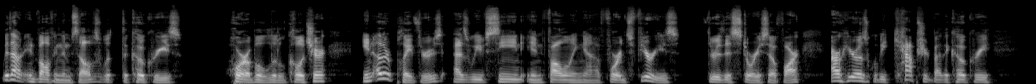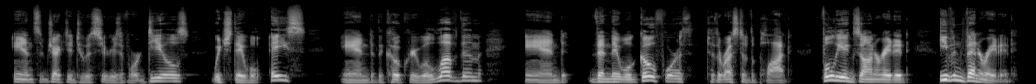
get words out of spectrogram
without involving themselves with the Kokri's horrible little culture. In other playthroughs, as we've seen in following uh, Ford's Furies through this story so far, our heroes will be captured by the Kokri and subjected to a series of ordeals, which they will ace, and the Kokri will love them, and then they will go forth to the rest of the plot, fully exonerated, even venerated.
